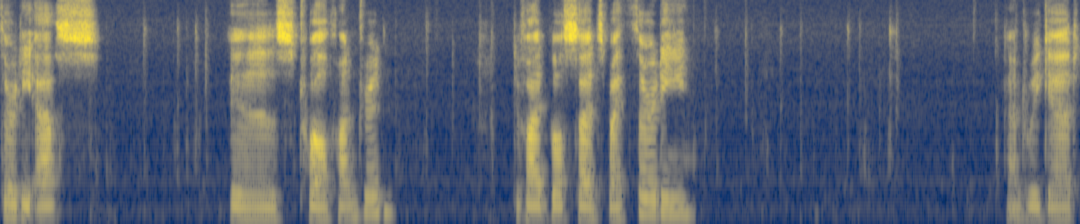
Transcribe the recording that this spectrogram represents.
30s is 1200. Divide both sides by 30, and we get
